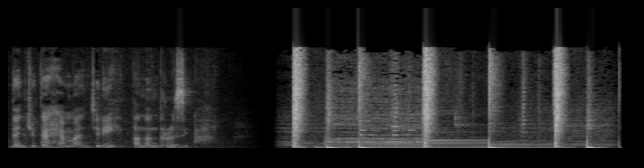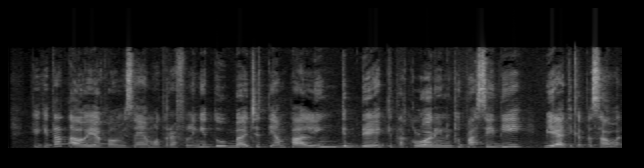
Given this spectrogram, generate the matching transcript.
dan juga hemat. Jadi tonton terus ya. Oke, kita tahu ya kalau misalnya mau traveling itu budget yang paling gede kita keluarin itu pasti di biaya tiket pesawat.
